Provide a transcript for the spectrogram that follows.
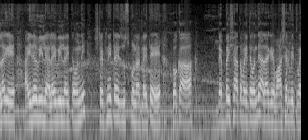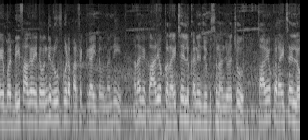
అలాగే ఐదో వీల్ ఎలై వీల్ అయితే ఉంది. స్టెప్నీ టైర్ చూసుకున్నట్లయితే ఒక డెబ్బై శాతం అయితే ఉంది. అలాగే వాషర్ విత్ వైబర్ డీఫాగర్ అయితే ఉంది. రూఫ్ కూడా పర్ఫెక్ట్గా అయితే ఉందండి. అలాగే కార్ యొక్క రైట్ సైడ్ లుక్ అనేది చూపిస్తున్నాను చూడొచ్చు. కార్ యొక్క రైట్ సైడ్లో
